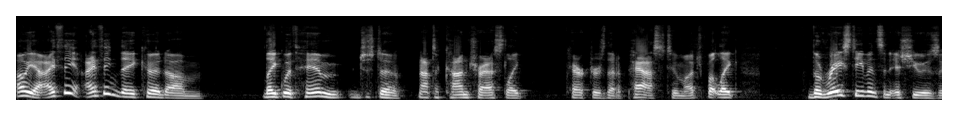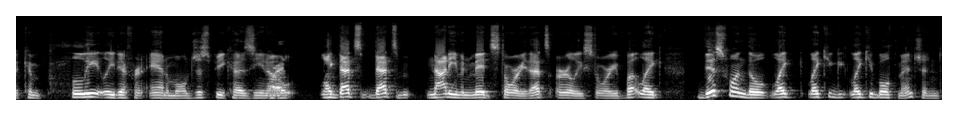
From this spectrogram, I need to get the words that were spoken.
Oh yeah, I think I think they could um like with him just to not to contrast like characters that have passed too much, but like the Ray Stevenson issue is a completely different animal just because, you know, Right. like that's that's not even mid story, that's early story, but like this one though, like like you like you both mentioned,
